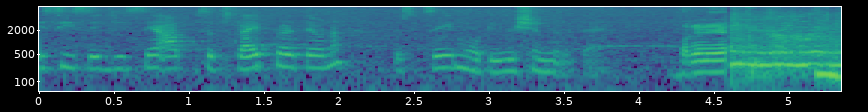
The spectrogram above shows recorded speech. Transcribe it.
इसी से जिससे आप सब्सक्राइब करते हो ना उससे मोटिवेशन मिलता है।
